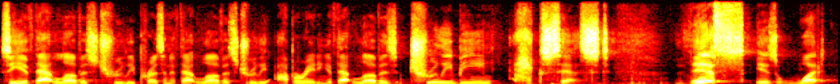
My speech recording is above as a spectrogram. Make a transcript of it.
See, if that love is truly present, if that love is truly operating, if that love is truly being accessed, this is what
